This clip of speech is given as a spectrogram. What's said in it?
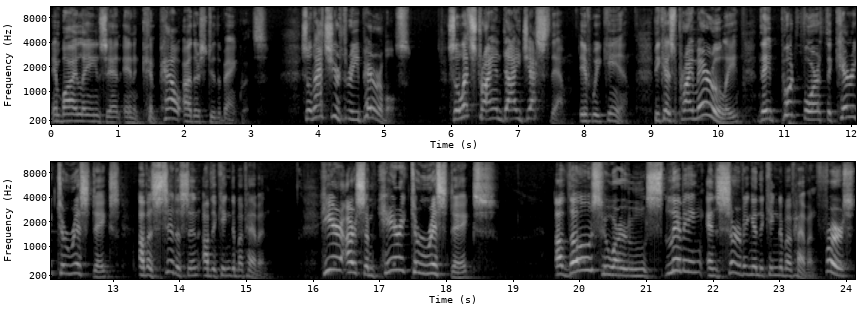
and by lanes and, and compel others to the banquets. So that's your three parables. So let's try and digest them if we can. Because primarily, they put forth the characteristics of a citizen of the kingdom of heaven. Here are some characteristics of those who are living and serving in the kingdom of heaven. First,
